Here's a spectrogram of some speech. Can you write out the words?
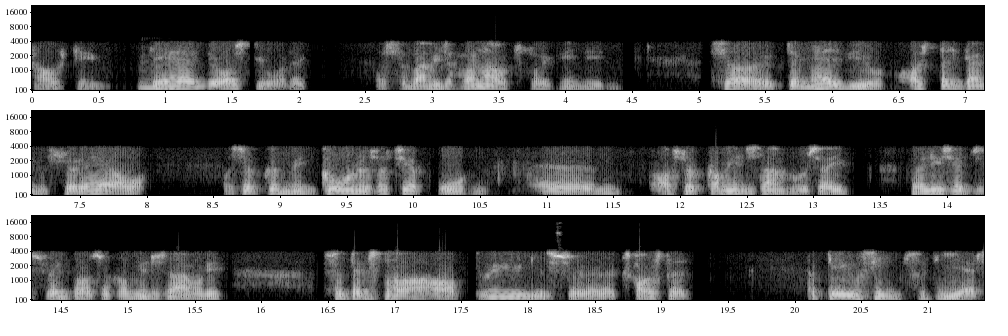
gravsten. Mm. Det havde vi også gjort, ikke? Og så var mit håndaftryk ind i den. Så øh, den havde vi jo også dengang, vi flyttede herover. Og så kom min kone så til at bruge den. Øh, og så kom hendes hos sig. Jeg var lige sendt til Svendborg, så kom vi hendes navn lidt. Så den står op på hendes øh, gravsted. Og det er jo fint, fordi at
